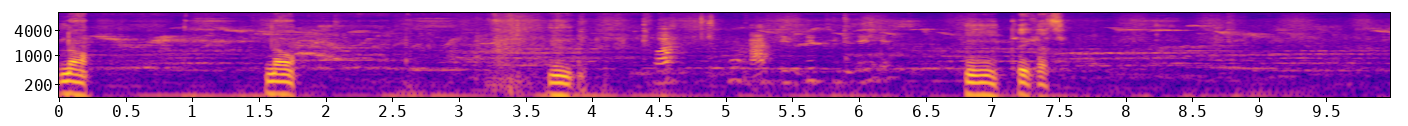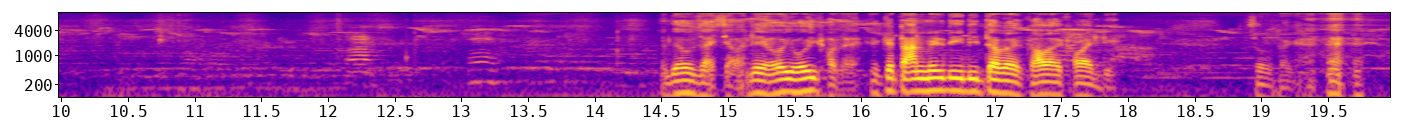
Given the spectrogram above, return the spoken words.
নাও নাও হুম হুম ঠিক আছে। দেও যাইছে ওই ওই খাবে একে টান মেরে দিয়ে দিতে হবে খাওয়াই খাওয়াইলে সবটাকে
